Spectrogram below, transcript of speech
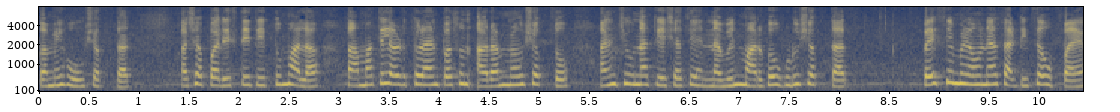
कमी होऊ शकतात. अशा परिस्थितीत तुम्हाला कामातील अडथळ्यांपासून आराम मिळू शकतो आणि जीवनात यशाचे नवीन मार्ग उघडू शकतात. पैसे मिळवण्यासाठीचा उपाय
